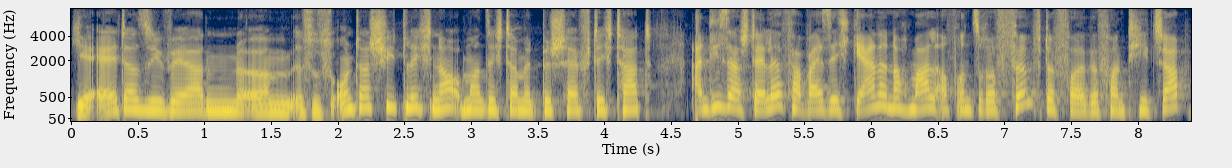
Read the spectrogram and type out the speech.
Je älter sie werden, ähm, ist es unterschiedlich, ne, ob man sich damit beschäftigt hat. An dieser Stelle verweise ich gerne nochmal auf unsere fünfte Folge von TeachUp,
